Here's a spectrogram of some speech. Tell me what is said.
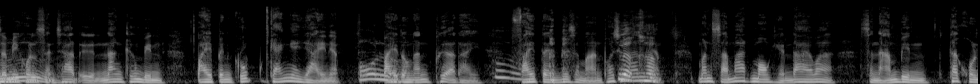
จะมีคนสัญชาติอื่นนั่งเครื่องบินไปเป็นกรุ๊ปแก๊งใหญ่ๆเนี่ยโอ้เหรอไปตรงนั้นเพื่ออะไร ไฟล์เต็มพิสมาน เพราะฉะนั้นเหรอครับเนี่ยมันสามารถมองเห็นได้ว่าสนามบิน ถ้าคน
